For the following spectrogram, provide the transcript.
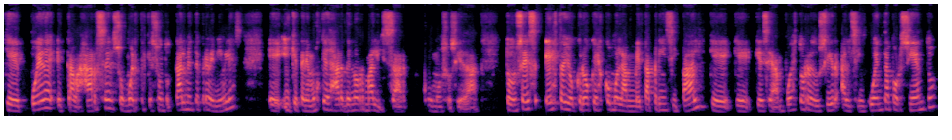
que puede eh, trabajarse, son muertes que son totalmente prevenibles eh, y que tenemos que dejar de normalizar como sociedad. Entonces, esta yo creo que es como la meta principal que, que, que se han puesto reducir al 50%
